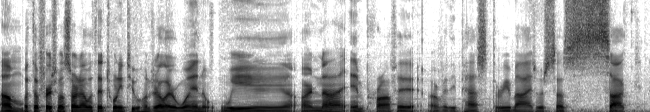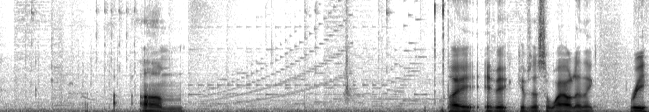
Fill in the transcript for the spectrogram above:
Um, with the first one starting out with a $2,200 win, we are not in profit over the past three buys, which does suck. Um, but if it gives us a wild and like re,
